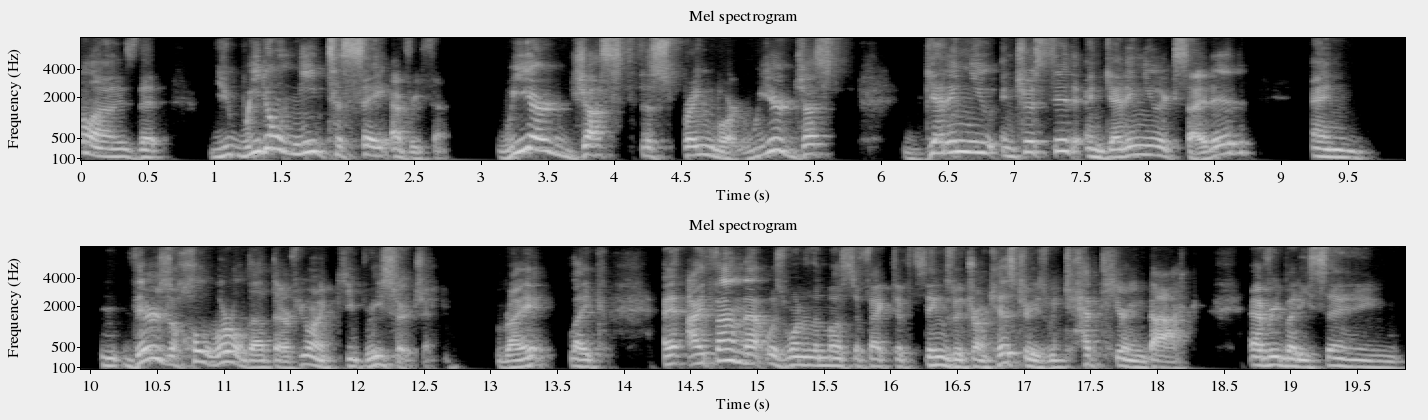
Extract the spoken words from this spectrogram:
realize that you we don't need to say everything. We are just the springboard. We are just getting you interested and getting you excited. And there's a whole world out there if you want to keep researching right? Like I found that was one of the most effective things with drunk history is we kept hearing back everybody saying,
